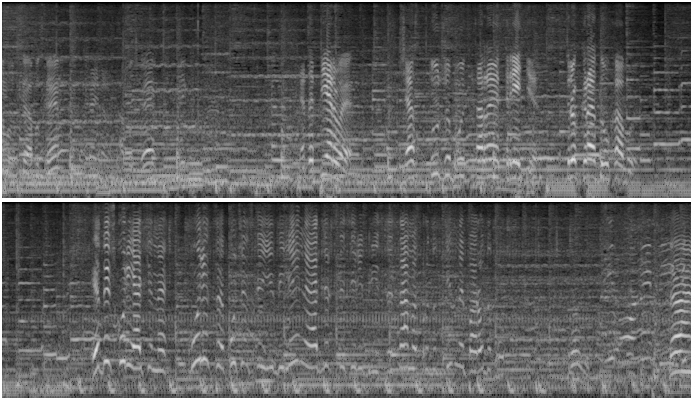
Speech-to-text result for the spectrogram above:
Опускаем, опускаем, опускаем. Опускаем. Это первое. Сейчас тут же будет вторая, третья. Трехкратная уха будет. Это из курятины. Курица кучинская юбилейная, адлерская серебристая. Самая продуктивная порода куриц. Да.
